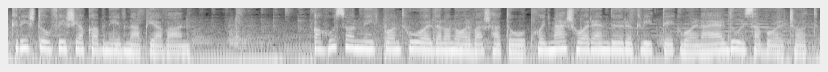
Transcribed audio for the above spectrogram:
Kristóf és Jakab névnapja van. A 24.hu oldalon olvasható, hogy máshol rendőrök vitték volna el Dulszabolcsot.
